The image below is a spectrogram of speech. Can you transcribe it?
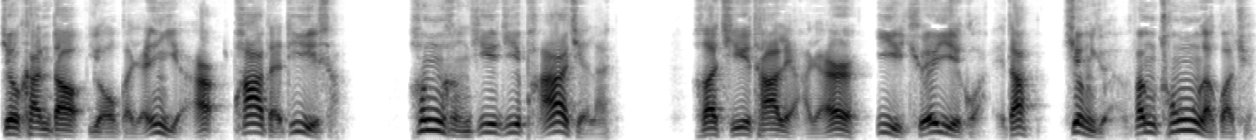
就看到有个人影趴在地上，哼哼唧唧爬起来，和其他俩人一瘸一拐的向远方冲了过去。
